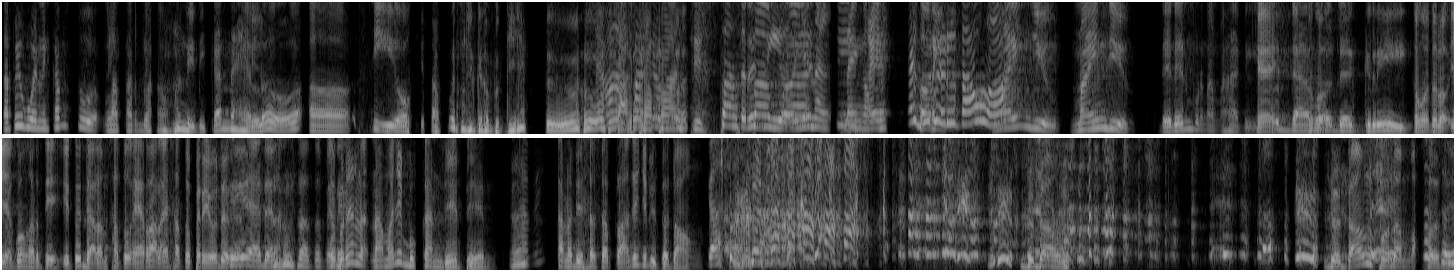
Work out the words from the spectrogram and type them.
Tapi when it comes to latar belakang pendidikan, hello, eh, CEO kita pun juga begitu. Sastra Prancis. Sastra Terus CEO-nya nengok. Eh, Eh, gue baru tahu loh. Mind you, mind you. Deden Purnama Hadi Eh, itu double tunggu. degree. Tunggu dulu. Iya, gua ngerti. Itu dalam satu era lah, eh, satu periode kan. Iya, dalam satu periode. Sebenarnya namanya bukan Deden. Tapi Karena di sastra Prancis jadi Dodong. Dodong. Dodong Purnama Hadi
